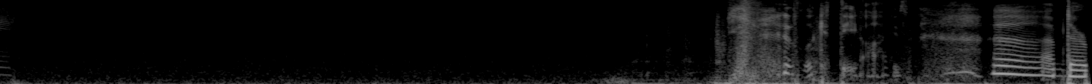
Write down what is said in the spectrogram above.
Meh. Look at the eyes. Uh, I'm derp.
